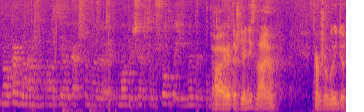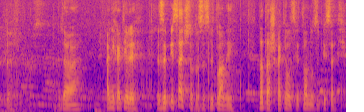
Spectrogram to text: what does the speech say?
Но как бы нам а, сделать так, чтобы молодой человек ушел бы, и мы бы... А это ж я не знаю, как же он уйдет-то. Да. Они хотели записать что-то со Светланой. Наташа хотела Светлану записать.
